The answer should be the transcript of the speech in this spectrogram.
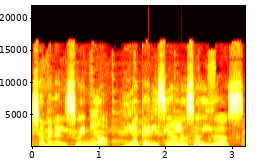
llaman al sueño y acarician los oídos.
